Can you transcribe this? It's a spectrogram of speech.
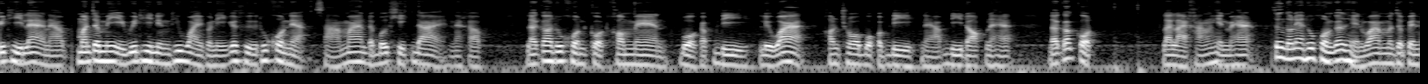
วิธีแรกนะครับ มันจะมีอีกวิธีหนึ่งที่ไวกว่านี้ก็คือทุกคนเนี่ยสามารถดับเบิลคลิกได้นะครับ แล้วก็ทุกคนกด Command บวกกับ D หรือว่า Control บวกกับ D นะครับ D doc นะฮะ แล้วก็กด หลาย ๆ ครั้งเห็นไหมฮะ ซึ่งตรงนี้ทุกคนก็จะเห็นว่ามันจะเป็น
